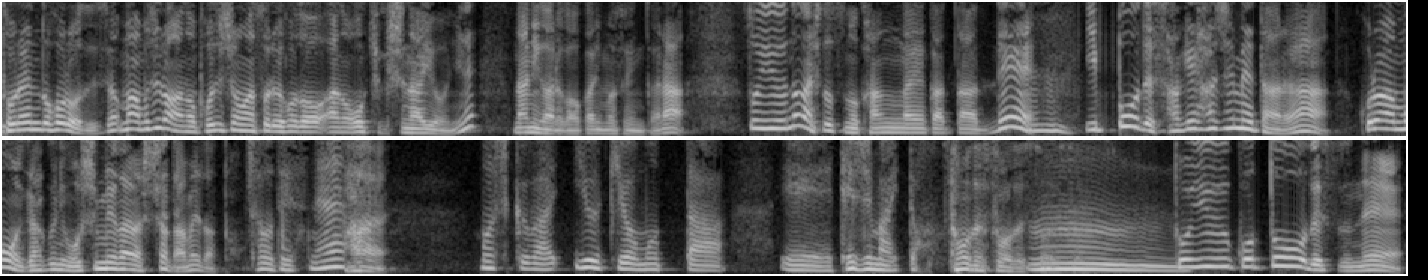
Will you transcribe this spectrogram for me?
トレンドフォローですよ。はい、まあもちろんあのポジションはそれほどあの大きくしないようにね、何があるかわかりませんから、そういうのが一つの考え方で、うん、一方で下げ始めたら、これはもう逆に押し目買いはしちゃダメだと。そうですね。はい。もしくは勇気を持った、えー、手仕舞いと。そうです、そうです、そうです。ということをですね、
